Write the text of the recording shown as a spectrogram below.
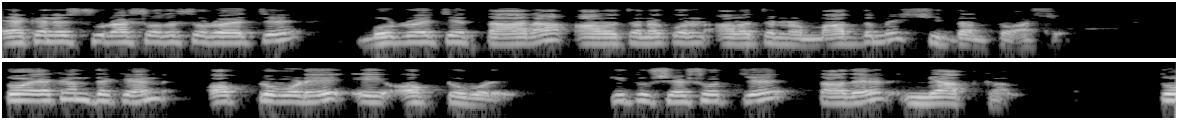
এখানে সুরা সদস্য রয়েছে, বোর্ড রয়েছে, তারা আলোচনা করেন, আলোচনার মাধ্যমে সিদ্ধান্ত আসে। তো এখান দেখেন, অক্টোবরে, এই অক্টোবরে কিন্তু শেষ হচ্ছে তাদের মেয়াদকাল। তো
